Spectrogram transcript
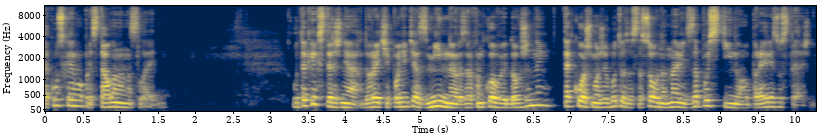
Таку схему представлено на слайді. У таких стержнях, до речі, поняття змінної розрахункової довжини також може бути застосовано навіть за постійного перерізу стержня.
